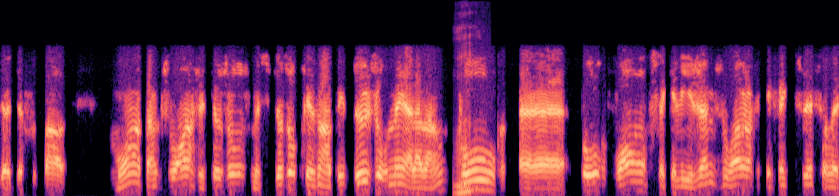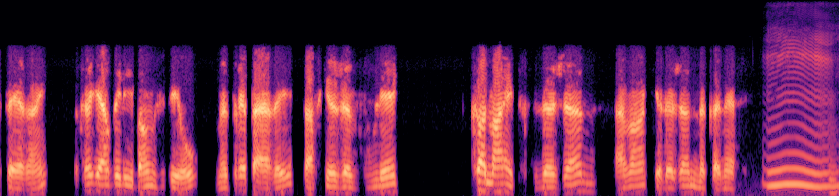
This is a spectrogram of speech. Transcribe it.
de- de football. Moi, en tant que joueur, j'ai toujours, je me suis toujours présenté deux journées à l'avance pour euh, pour voir ce que les jeunes joueurs effectuaient sur le terrain, regarder les bandes vidéo, me préparer parce que je voulais connaître le jeune avant que le jeune me connaisse. Hmm.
